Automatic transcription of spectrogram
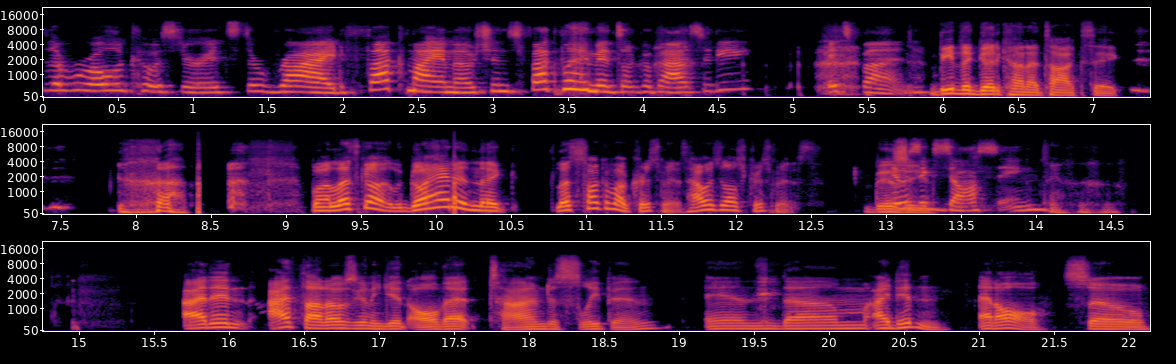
the roller coaster. It's the ride. Fuck my emotions. Fuck my mental capacity. It's fun. Be the good kind of toxic. but let's go. Go ahead and like let's talk about Christmas. How was y'all's Christmas? It was exhausting. I didn't I thought I was gonna get all that time to sleep in, and um I didn't at all. So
